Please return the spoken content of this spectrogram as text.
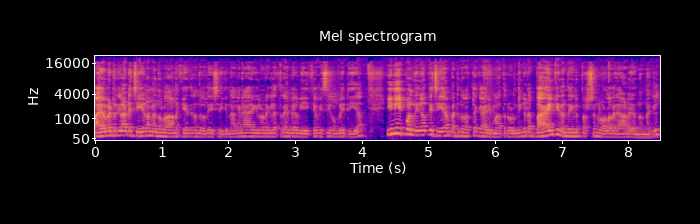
ബയോമെട്രിക്കലായിട്ട് ചെയ്യണം എന്നുള്ളതാണ് കേന്ദ്രം നിർദ്ദേശിച്ചിരിക്കുന്നത്. അങ്ങനെ ആരെങ്കിലും ഉണ്ടെങ്കിൽ എത്രയും വേഗം E K Y C complete ചെയ്യുക. ഇനിയിപ്പോൾ നിങ്ങൾക്ക് ചെയ്യാൻ പറ്റുന്ന ഒറ്റ കാര്യം മാത്രമേ ഉള്ളൂ. നിങ്ങളുടെ ബാങ്കിന് എന്തെങ്കിലും പ്രശ്നങ്ങളുള്ളവരാണ് എന്നുണ്ടെങ്കിൽ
